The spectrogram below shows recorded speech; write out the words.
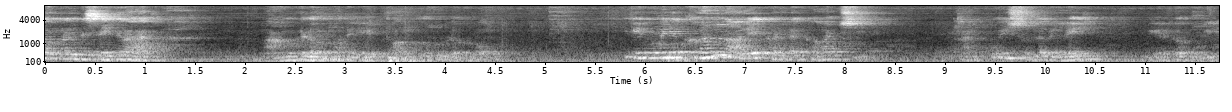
முன்னென்று செய்கிறார். நாங்களும் அதிலே பங்கு கொள்ளுகிறோம் என்னுடைய கண்ணாலே கண்ட காட்சி. நான் பொய் சொல்லவில்லை இருக்கக்கூடிய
